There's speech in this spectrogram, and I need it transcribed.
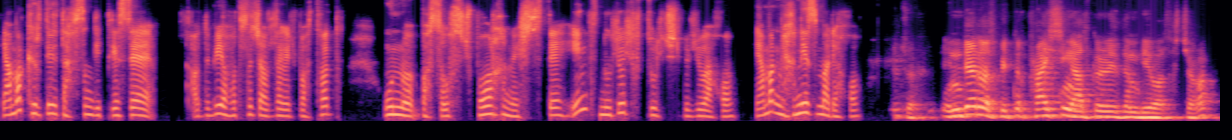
ямар кредит авсан гэдгээсээ одоо би худалдаж авлаа гэж ботход үн бас өсч буурах нь шүү дээ. Энд нөлөөлөх зүйлчлбэл юу яах вэ? Ямар механизмаар явах вэ? Энэ дээр бол бид нар pricing algorithm бий болгож байгаа.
